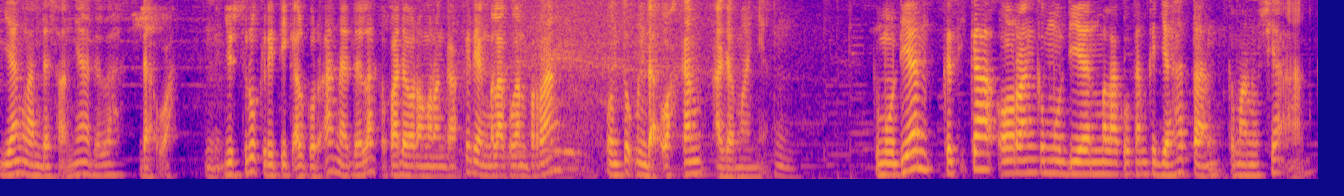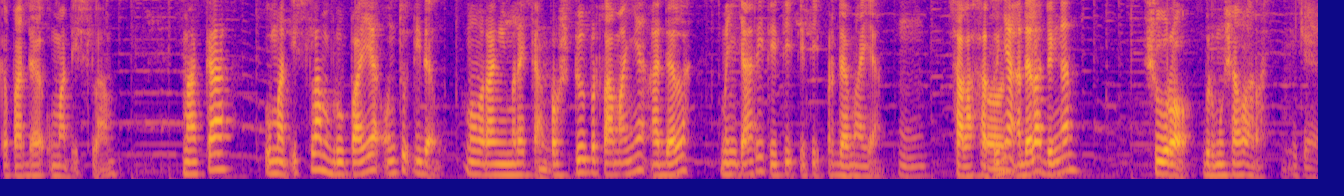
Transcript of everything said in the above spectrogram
yang landasannya adalah dakwah. Hmm. Justru kritik Al-Quran adalah kepada orang-orang kafir yang melakukan perang untuk mendakwahkan agamanya. Hmm. Kemudian ketika orang kemudian melakukan kejahatan kemanusiaan kepada umat Islam, maka umat Islam berupaya untuk tidak memerangi mereka. Hmm. Prosedur pertamanya adalah mencari titik-titik perdamaian. Hmm. Salah satunya adalah dengan syuro, bermusyawarah Oke.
